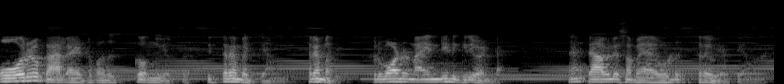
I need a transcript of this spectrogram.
ഓരോ കാലമായിട്ട് പതുക്കെ ഒന്ന് ഉയർത്തുക. ഇത്രയും പറ്റിയാൽ മതി. ഇത്രയും മതി. ഒരുപാട് നയന്റി ഡിഗ്രി വേണ്ട. രാവിലെ സമയമായതുകൊണ്ട് ഇത്ര ഉയർത്തിയാൽ മതി.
